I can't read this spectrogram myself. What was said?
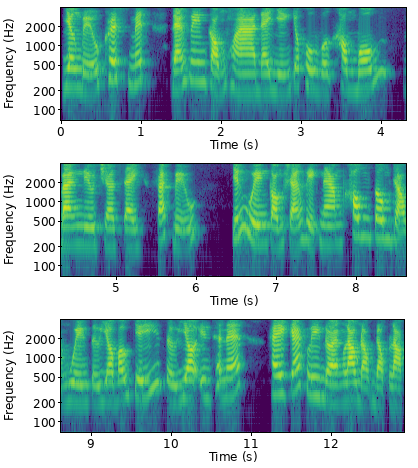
Dân biểu Chris Smith, đảng viên Cộng hòa đại diện cho khu vực 04, bang New Jersey, phát biểu Chính quyền Cộng sản Việt Nam không tôn trọng quyền tự do báo chí, tự do Internet hay các liên đoàn lao động độc lập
